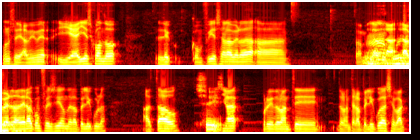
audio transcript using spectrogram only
no sé, a mí me, y ahí es cuando le confiesa la verdad a, a mí la, Ah, la- la verdadera confesión de la película a Tao, Sí. ya, porque durante, durante la película se va,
